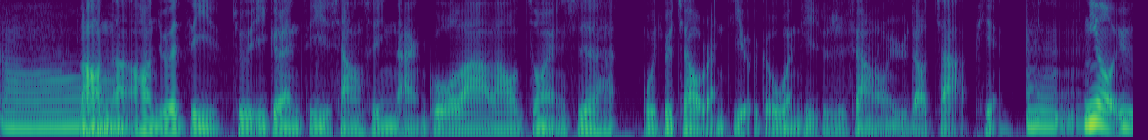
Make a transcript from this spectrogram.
哦，然后呢，然后你就会自己就一个人自己伤心难过啦。然后重点是，我觉得交友软体有一个问题，就是非常容易遇到诈骗。嗯，你有遇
